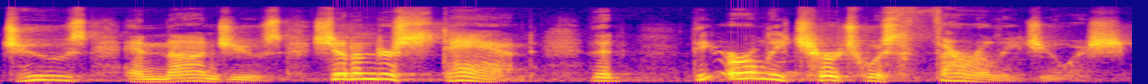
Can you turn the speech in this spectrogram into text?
Jews and non Jews should understand that the early church was thoroughly Jewish.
